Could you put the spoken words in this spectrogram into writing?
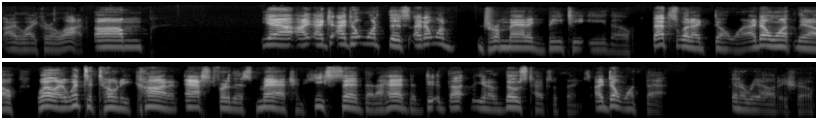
I like her a lot. Um, yeah, I I, I don't want this. I don't want dramatic BTE though. That's what I don't want. I don't want you know. Well, I went to Tony Khan and asked for this match, and he said that I had to do that. You know those types of things. I don't want that in a reality show.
